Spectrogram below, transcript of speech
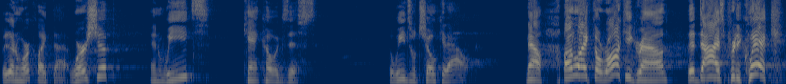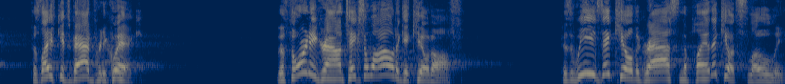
But it doesn't work like that. Worship and weeds can't coexist. The weeds will choke it out. Now, unlike the rocky ground that dies pretty quick, because life gets bad pretty quick, the thorny ground takes a while to get killed off. Because the weeds, they kill the grass and the plant, they kill it slowly.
